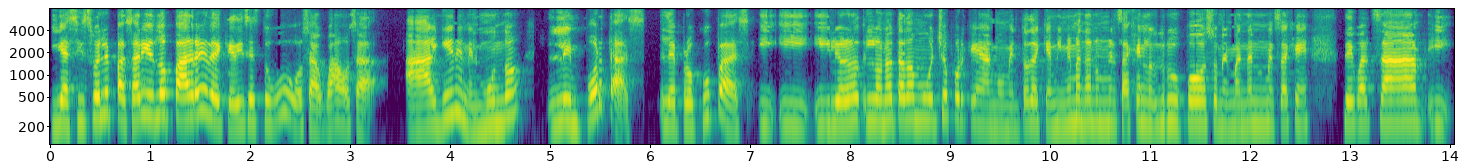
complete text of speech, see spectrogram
Y así suele pasar y es lo padre de que dices tú, uh, o sea, wow, o sea, a alguien en el mundo le importas, le preocupas y, lo, he notado mucho porque al momento de que a mí me mandan un mensaje en los grupos o me mandan un mensaje de WhatsApp y,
